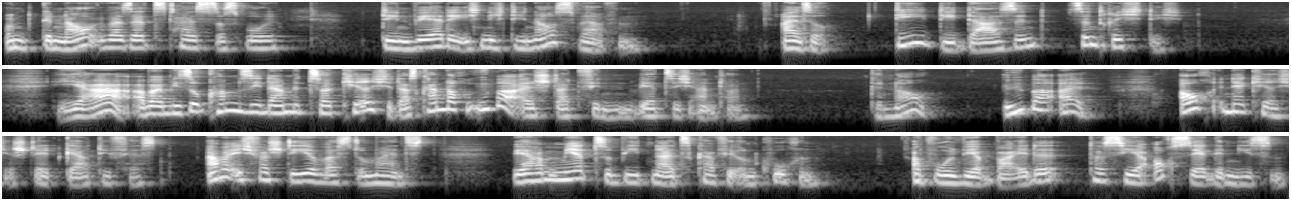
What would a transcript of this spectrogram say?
Und genau übersetzt heißt es wohl, den werde ich nicht hinauswerfen. Also, die, die da sind, sind richtig. Ja, aber wieso kommen Sie damit zur Kirche? Das kann doch überall stattfinden, wehrt sich Anton. Genau, überall. Auch in der Kirche, stellt Gerti fest. Aber ich verstehe, was du meinst. Wir haben mehr zu bieten als Kaffee und Kuchen. Obwohl wir beide das hier auch sehr genießen,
